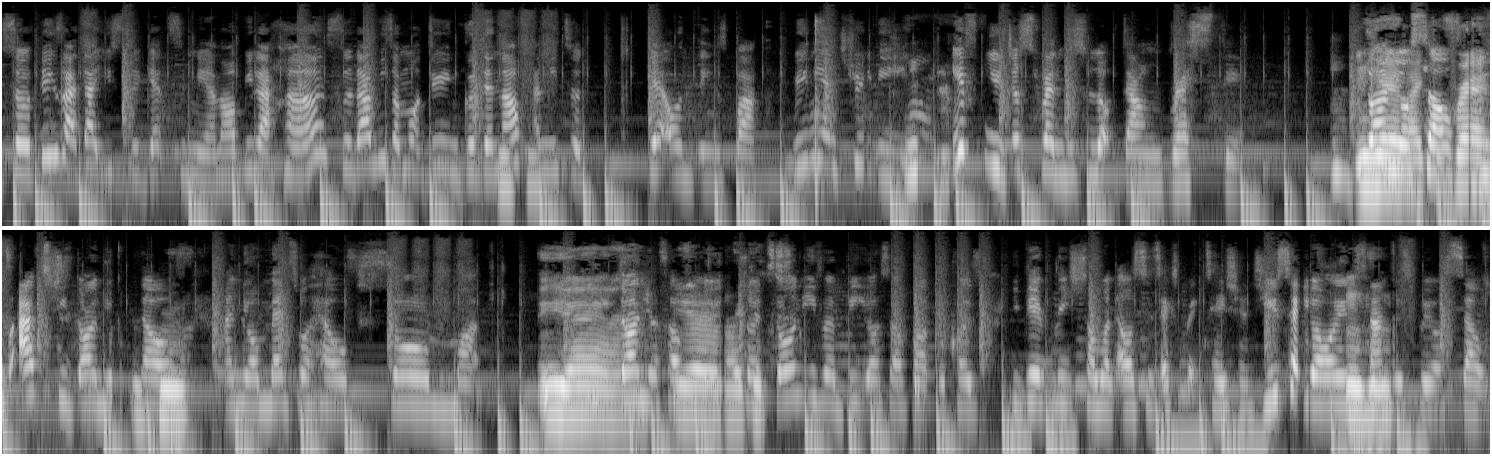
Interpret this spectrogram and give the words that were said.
so things like that used to get to me and i'll be like huh so that means i'm not doing good enough Mm-hmm. i need to get on things but really and truly if you just spend this lockdown resting done yeah, yourself rest. you've actually done yourself Mhm. and your mental health so much Yeah, You've done yourself yeah, good. like so it's don't even beat yourself up because you didn't reach someone else's expectations. You set your own Mhm. standards for yourself.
